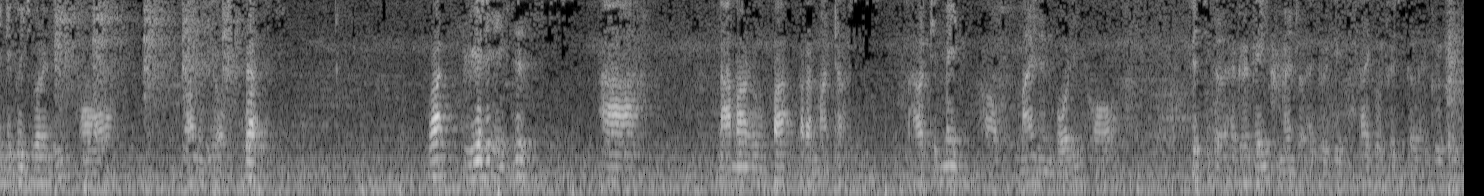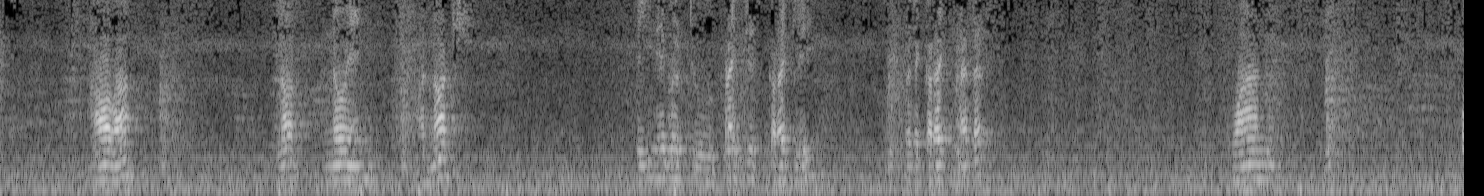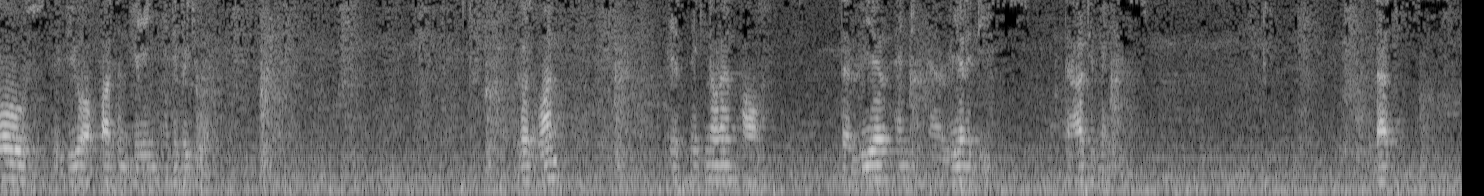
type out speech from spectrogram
individuality or wrong view of self. What really exists are Nama Rupa Paramattas, the ultimates of mind and body or physical aggregate, mental aggregate, psychophysical aggregates. However, not knowing or not being able to practice correctly with the correct methods, one holds the view of person being individual. Because one is ignorant of the real and uh, realities, the ultimates. Thus,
